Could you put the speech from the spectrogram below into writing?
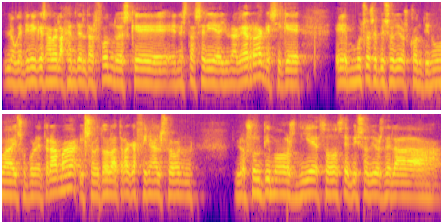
lo que tiene que saber la gente del trasfondo es que en esta serie hay una guerra que sí que en muchos episodios continúa y supone trama, y sobre todo la traca final son los últimos 10 o 12 episodios de la,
